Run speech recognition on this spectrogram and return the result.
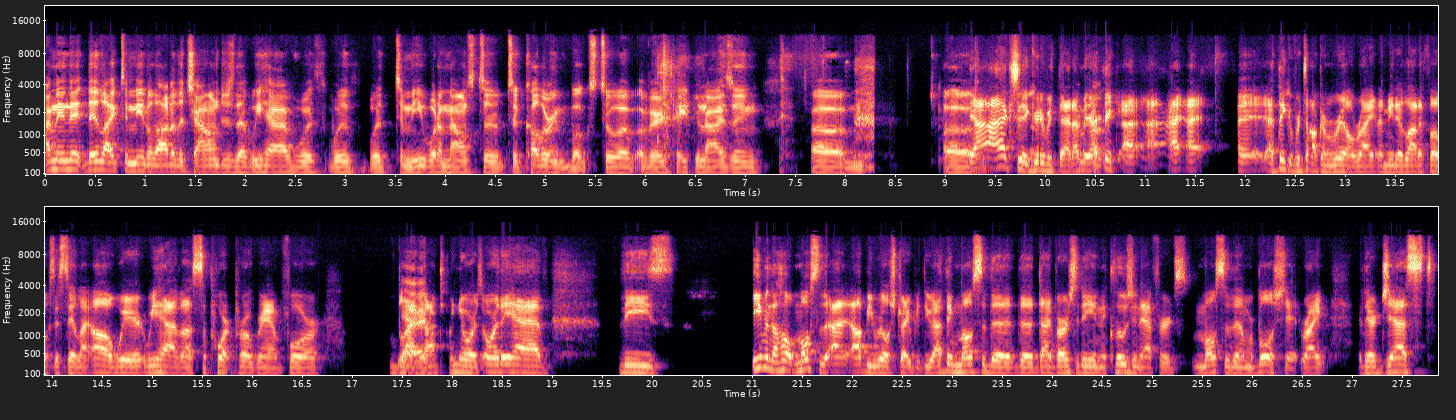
I mean, they, they like to meet a lot of the challenges that we have with with with to me what amounts to to coloring books to a, a very patronizing. Um, uh, yeah, I actually agree with that. I mean, I think I, I, I, I think if we're talking real, right? I mean, a lot of folks that say like, "Oh, we're we have a support program for black yeah. entrepreneurs," or they have these. Even the whole most of the, I, will be real straight with you. I think most of the the diversity and inclusion efforts, most of them are bullshit, right? They're just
